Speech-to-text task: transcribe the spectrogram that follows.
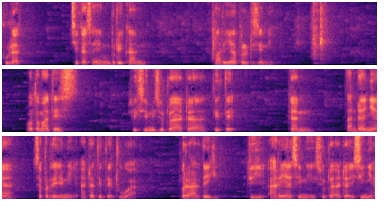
bulat. Jika saya memberikan variabel di sini, otomatis di sini sudah ada titik dan tandanya seperti ini, ada titik dua. Berarti di area sini sudah ada isinya.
